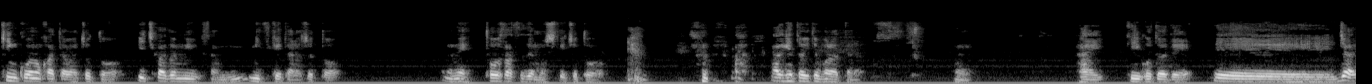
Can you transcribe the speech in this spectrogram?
近郊の方はちょっと、ピーチカードミルクさん見つけたらちょっと、ね、盗撮でもしてちょっと、ああげといてもらったら。うん。はい。ということで、えー、じゃあ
